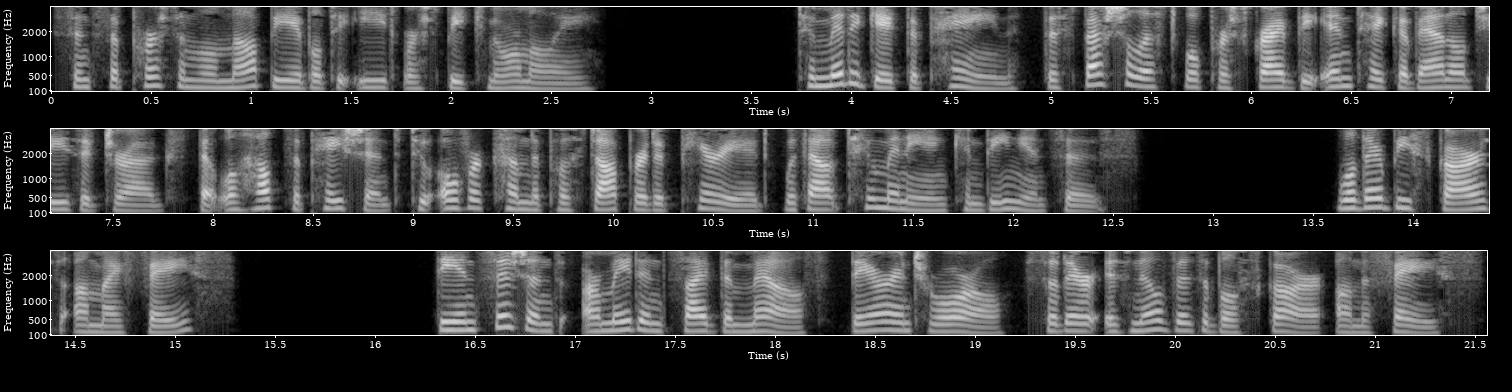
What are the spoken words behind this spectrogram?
since the person will not be able to eat or speak normally. To mitigate the pain, the specialist will prescribe the intake of analgesic drugs that will help the patient to overcome the postoperative period without too many inconveniences. Will there be scars on my face? The incisions are made inside the mouth, they are intraoral, so there is no visible scar on the face.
